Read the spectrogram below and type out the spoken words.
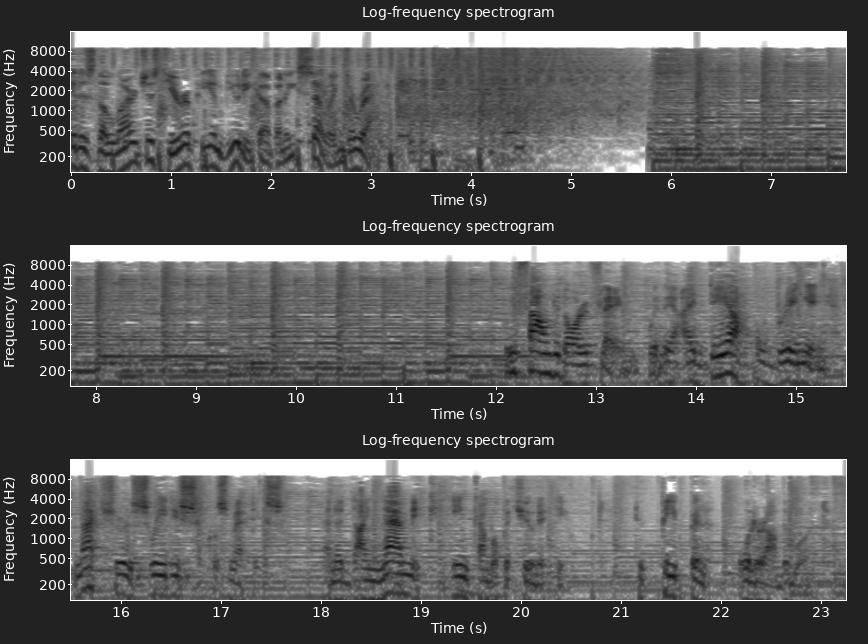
it is the largest European beauty company selling direct. We founded Oriflame with the idea of bringing natural Swedish cosmetics and a dynamic income opportunity to people all around the world.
